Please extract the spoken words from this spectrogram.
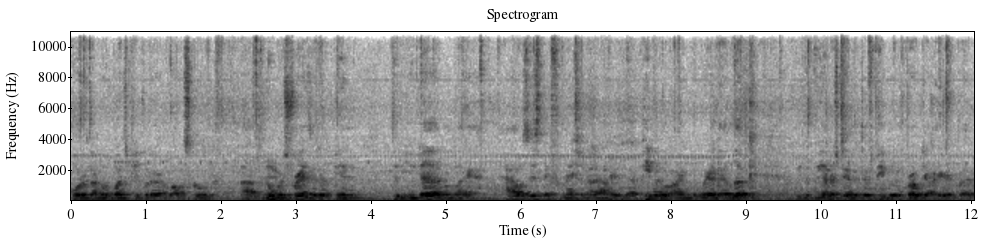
quarters. I know a bunch of people that are involved in school, uh, numerous friends that have been to UW. I'm like, how is this information not out here that people aren't even aware of that, look, we, we understand that there's people that broke out here, but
